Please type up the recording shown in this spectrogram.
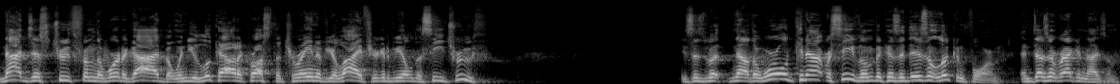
not just truth from the Word of God, but when you look out across the terrain of your life, you're going to be able to see truth. He says, but now the world cannot receive him because it isn't looking for him and doesn't recognize him.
